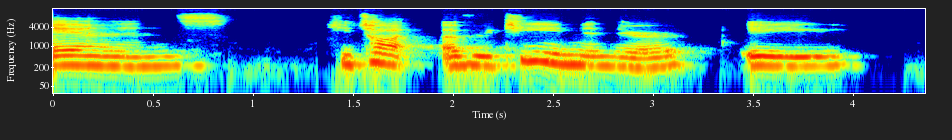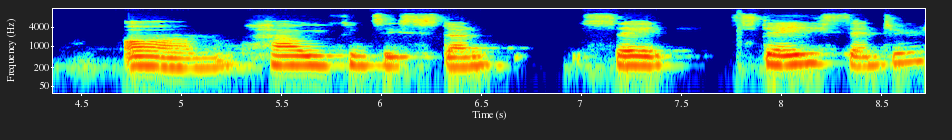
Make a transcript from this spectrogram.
and he taught every teen in there a um how you can say sten- say stay centered,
